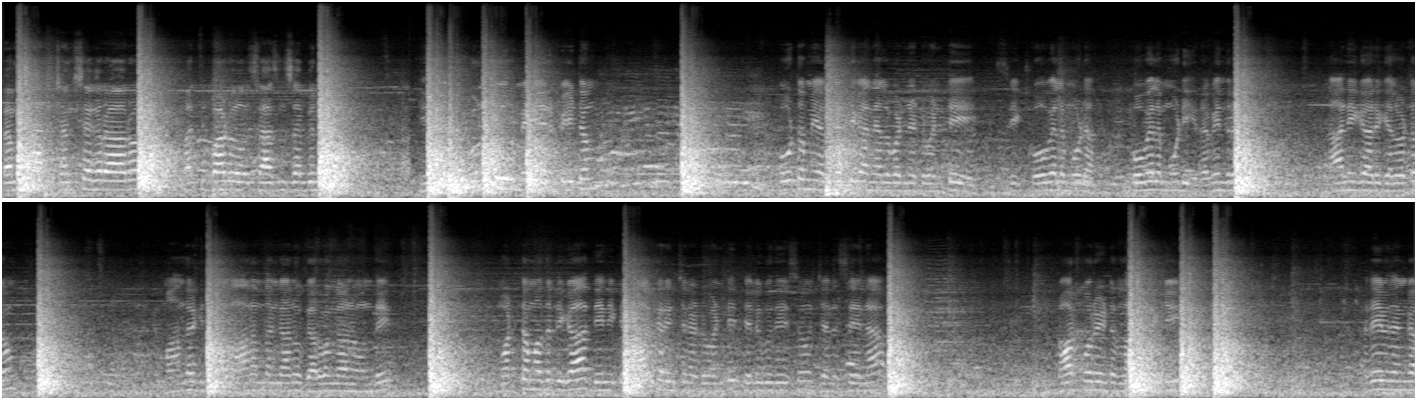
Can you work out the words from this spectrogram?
పెమ్మసాని చంద్రశేఖర్ గారు పత్తిపాడు శాసనసభ్యులు. గుంటూరు మేయర్ పీఠం కూటమి అభ్యర్థిగా నిలబడినటువంటి శ్రీ కోవెలమూడ కోవెలమూడి రవీంద్ర నాని గారు గెలవటం మా అందరికీ చాలా ఆనందంగాను గర్వంగాను ఉంది. మొట్టమొదటిగా దీనికి సహకరించినటువంటి తెలుగుదేశం జనసేన కార్పొరేటర్లందరికీ అదేవిధంగా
